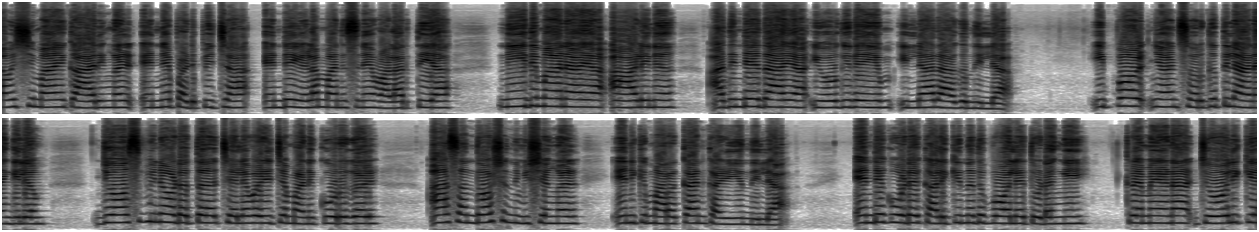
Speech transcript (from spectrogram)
ആവശ്യമായ കാര്യങ്ങൾ എന്നെ പഠിപ്പിച്ച എന്റെ ഇളം മനസ്സിനെ വളർത്തിയ നീതിമാനായ ആളിന് അതിന്റേതായ യോഗ്യതയും ഇല്ലാതാകുന്നില്ല. ഇപ്പോൾ ഞാൻ സ്വർഗത്തിലാണെങ്കിലും ജോസഫിനോടൊത്ത് ചെലവഴിച്ച മണിക്കൂറുകൾ ആ സന്തോഷ നിമിഷങ്ങൾ എനിക്ക് മറക്കാൻ കഴിയുന്നില്ല. എന്റെ കൂടെ കളിക്കുന്നത് പോലെ തുടങ്ങി ക്രമേണ ജോലിക്ക്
